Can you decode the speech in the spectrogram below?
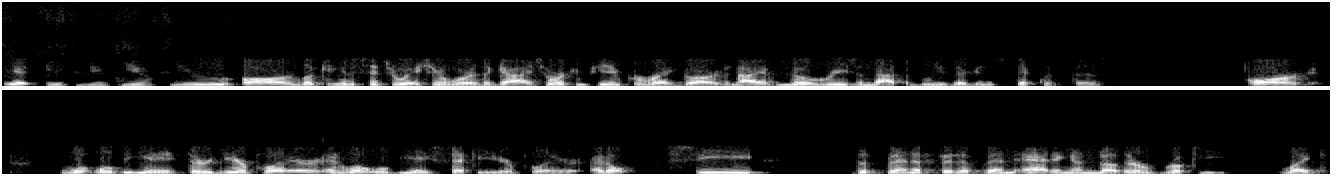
You, you you are looking at a situation where the guys who are competing for right guard, and I have no reason not to believe they're going to stick with this, are what will be a third year player and what will be a second year player. I don't see the benefit of then adding another rookie. Like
